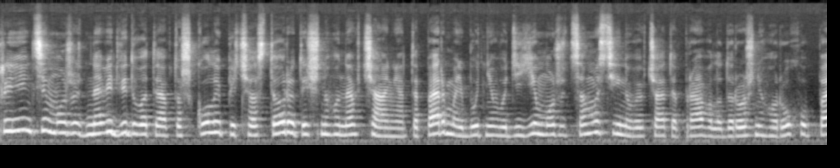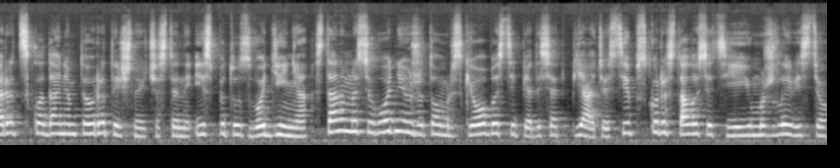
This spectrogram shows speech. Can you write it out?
Українці можуть не відвідувати автошколи під час теоретичного навчання. Тепер майбутні водії можуть самостійно вивчати правила дорожнього руху перед складанням теоретичної частини іспиту з водіння. Станом на сьогодні у Житомирській області 55 осіб скористалося цією можливістю,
